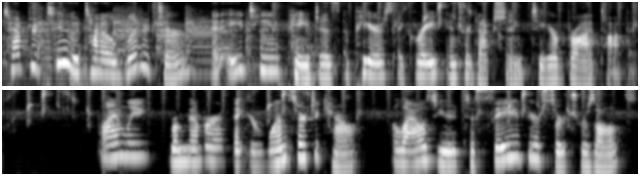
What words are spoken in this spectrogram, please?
Chapter 2, titled Literature, at 18 pages, appears a great introduction to your broad topic. Finally, remember that your OneSearch account allows you to save your search results,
